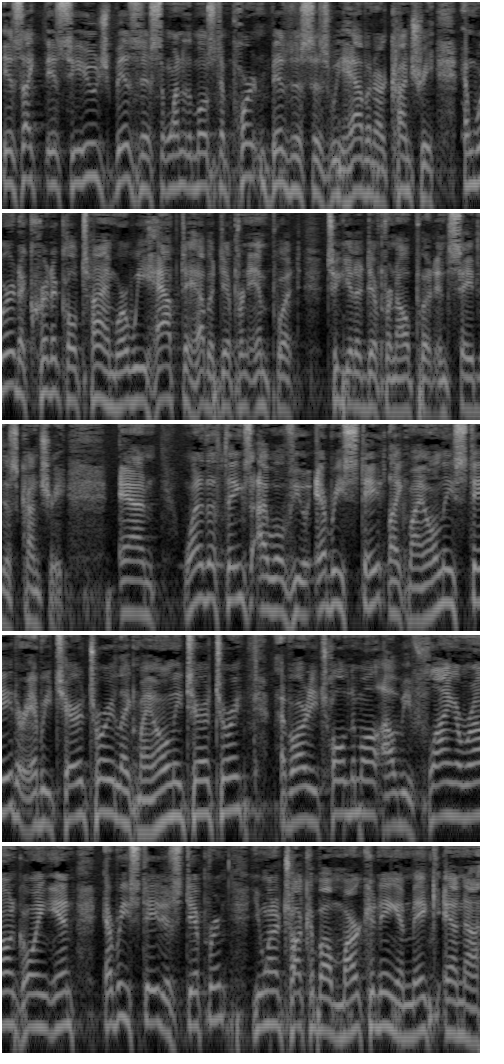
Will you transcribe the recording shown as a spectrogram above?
is like this huge business and one of the most important businesses we have in our country. And we're at a critical time where we have to have a different input to get a different output and save this country. And one of the things I will view every state like my only state or every territory like my only territory. I've already told them all I'll be flying around, going in. Every state is different. You want to talk about marketing and make and uh,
